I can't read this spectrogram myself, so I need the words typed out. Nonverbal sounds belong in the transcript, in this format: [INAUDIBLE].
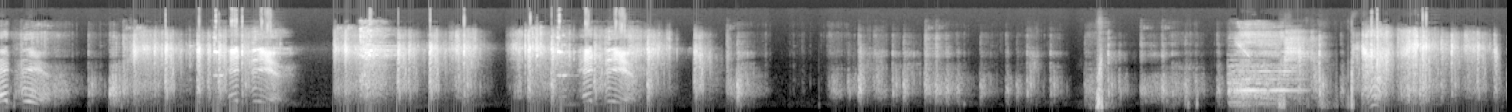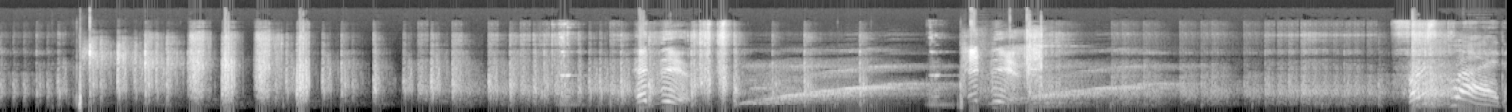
Head there. Head there. Head there. Head there. Head there. First blood.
